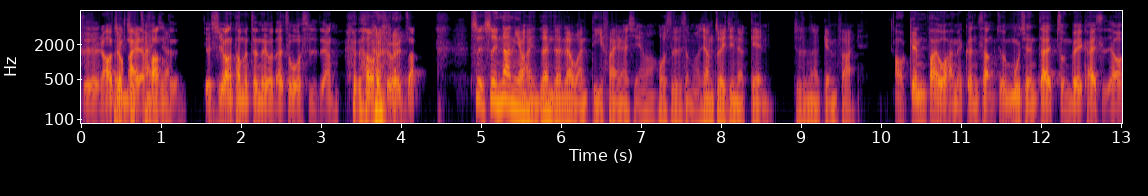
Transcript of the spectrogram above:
对，然后就买了看一下放着，就希望他们真的有在做事，这样，然后就会涨。所以所以那你有很认真在玩 DeFi 那些吗？或是什么像最近的 Game，就是那个 GameFi？哦，GameFi 我还没跟上，就是目前在准备开始要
